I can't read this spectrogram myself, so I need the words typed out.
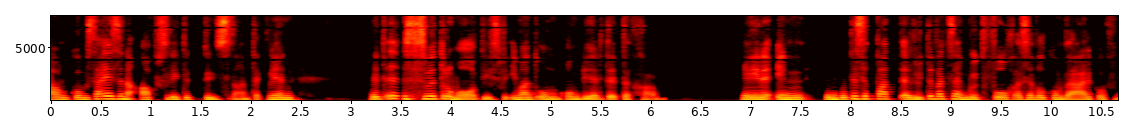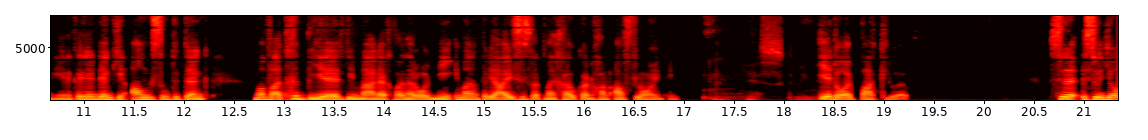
aankom, sy is in 'n absolute toestand. Ek meen dit is so traumaties vir iemand om om deur dit te gaan. En en, en dit is 'n pad, 'n roete wat sy moet volg as sy wil kom werk of nie. En ek kan jy dink jy angs om te dink, maar wat gebeur die middag wanneer daar nie iemand by die huis is wat my gou kan gaan aflaai nie? Yes, Queen. jy daai pad loop. So so ja,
